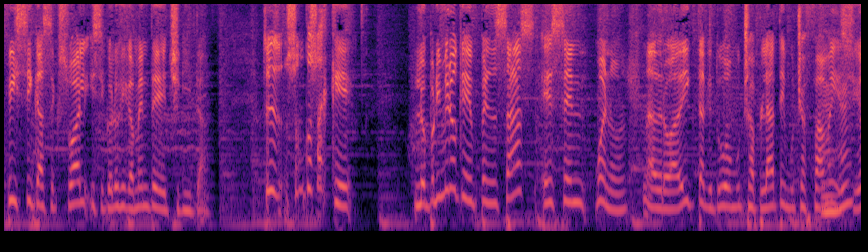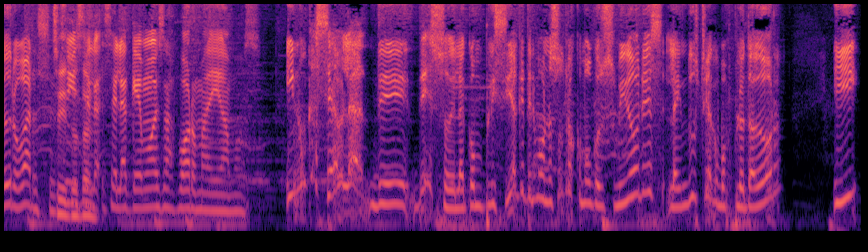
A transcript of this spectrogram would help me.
física, sexual y psicológicamente de chiquita. Entonces, son cosas que lo primero que pensás es en, bueno, es una drogadicta que tuvo mucha plata y mucha fama y decidió drogarse. Sí. Sí, se la, se la quemó de esa forma, digamos. Y nunca se habla de, de eso, de la complicidad que tenemos nosotros como consumidores, la industria como explotador. Y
